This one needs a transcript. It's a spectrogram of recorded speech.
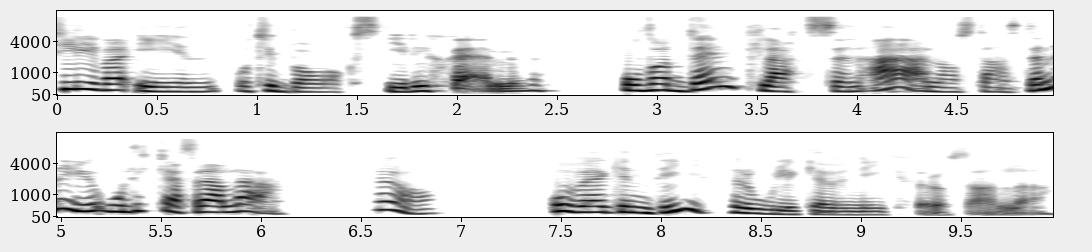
kliva in och tillbaks i dig själv. Och vad den platsen är någonstans, den är ju olika för alla. Ja, och vägen dit är olika unik för oss alla.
